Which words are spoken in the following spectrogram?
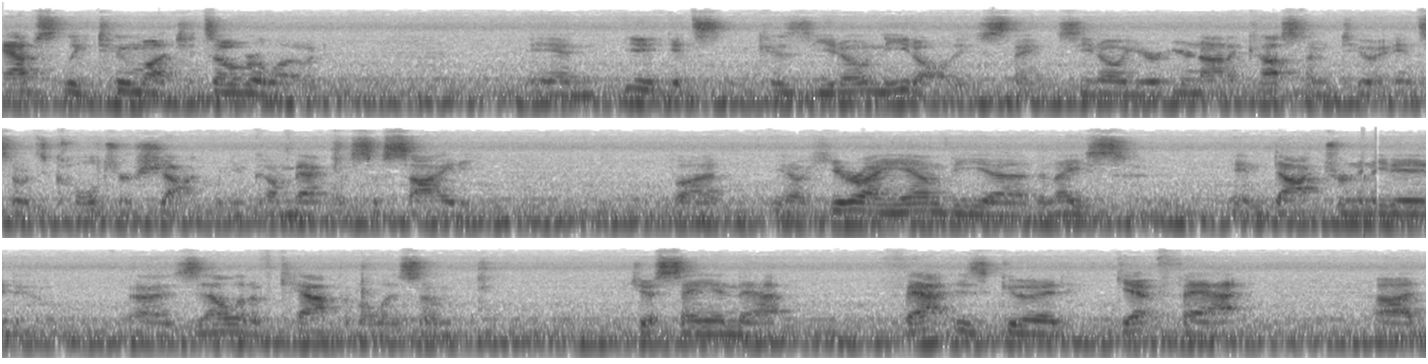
absolutely too much. It's overload, and it, it's because you don't need all these things. You know, you're you're not accustomed to it, and so it's culture shock when you come back to society. But you know, here I am, the uh, the nice indoctrinated uh, zealot of capitalism, just saying that fat is good. Get fat. Uh,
